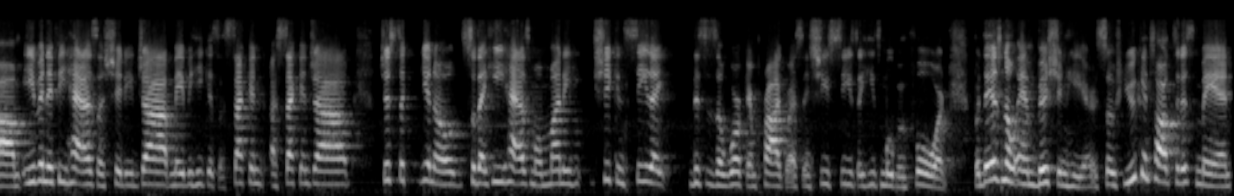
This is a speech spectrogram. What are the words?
Um, even if he has a shitty job, maybe he gets a second a second job just to you know so that he has more money. She can see that this is a work in progress and she sees that he's moving forward but there's no ambition here so you can talk to this man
